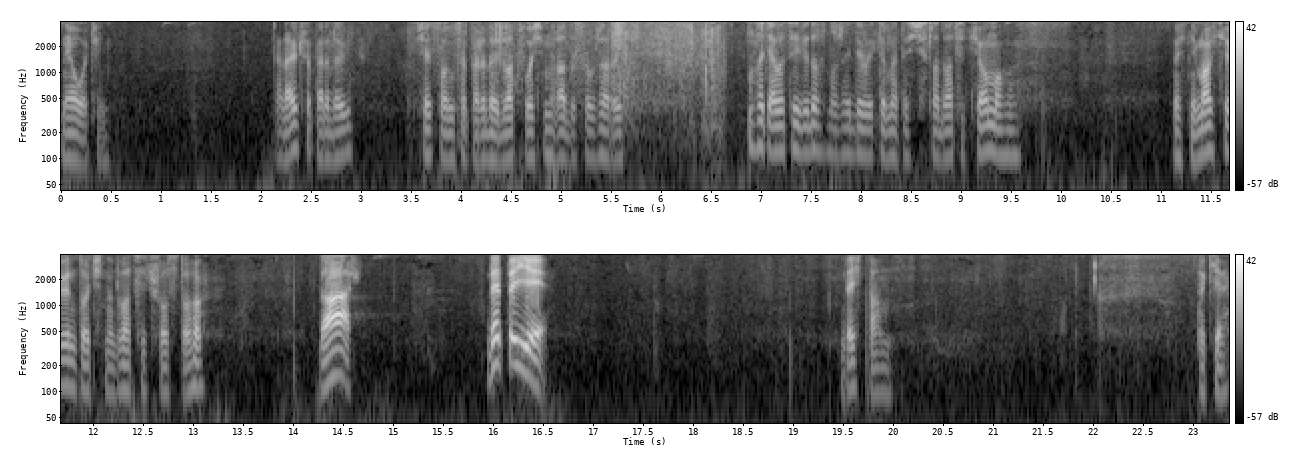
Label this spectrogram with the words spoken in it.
Не очень. А далі передають. Ще сонце передають 28 градусів жари. Ну, Хоча ви цей відос може й з числа 27-го. Не знімався він точно 26-го. Даш! Де ти є? Десь там. Таке.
